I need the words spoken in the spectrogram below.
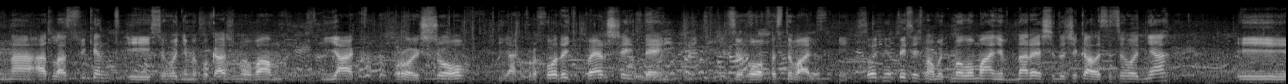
На Atlas Weekend і сьогодні ми покажемо вам, як пройшов, як проходить перший день цього фестивалю. Сотні тисяч, мабуть, меломанів нарешті дочекалися цього дня. І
